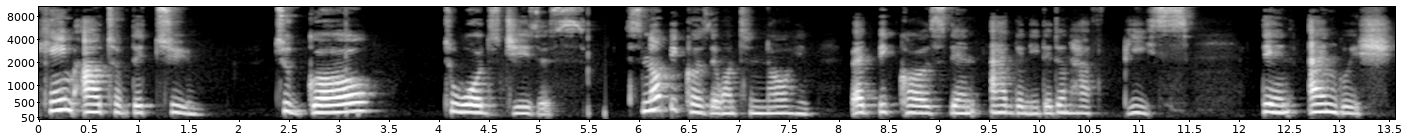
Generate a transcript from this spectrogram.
came out of the tomb to go towards Jesus. It's not because they want to know him, but because they're in agony, they don't have peace, they're in anguish.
